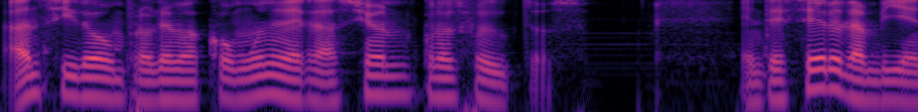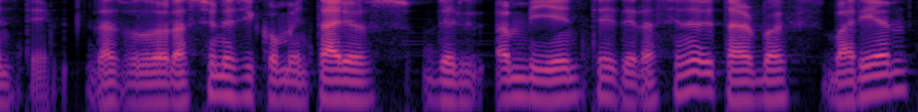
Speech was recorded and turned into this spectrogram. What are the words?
han sido un problema común en relación con los productos. En tercero, el ambiente. Las valoraciones y comentarios del ambiente de la cena de Starbucks varían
